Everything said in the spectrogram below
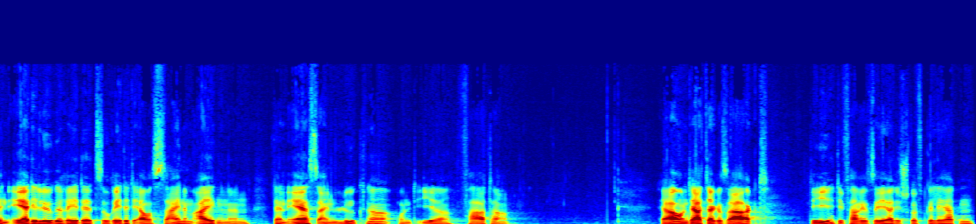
Wenn er die Lüge redet, so redet er aus seinem eigenen, denn er ist ein Lügner und ihr Vater. Ja, und er hat ja gesagt, die, die Pharisäer, die Schriftgelehrten,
